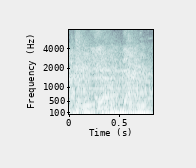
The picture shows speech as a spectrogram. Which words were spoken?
You're not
